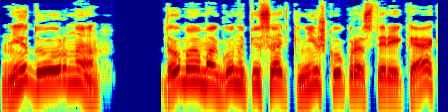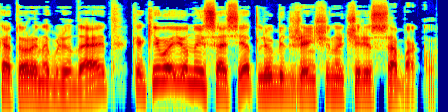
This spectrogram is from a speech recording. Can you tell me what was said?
«Недурно. Думаю, могу написать книжку про старика, который наблюдает, как его юный сосед любит женщину через собаку».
